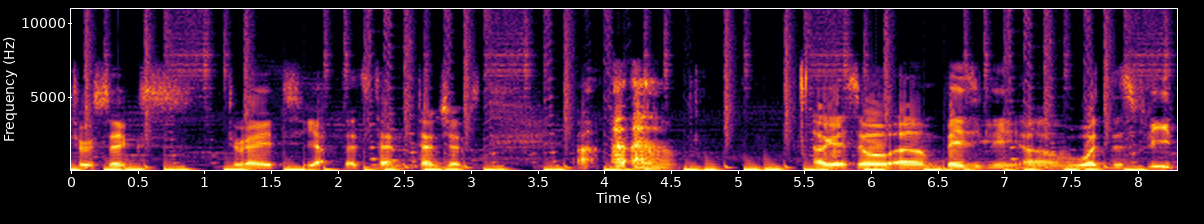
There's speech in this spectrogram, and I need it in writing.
two six, two eight, yeah, that's ten, ten ships. okay, so um, basically, uh, what this fleet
